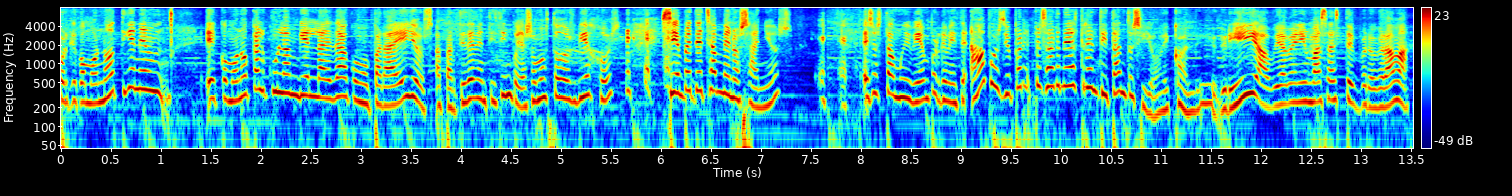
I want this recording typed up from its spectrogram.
porque como no tienen, eh, como no calculan bien la edad como para ellos, a partir de 25 ya somos todos viejos, siempre te echan menos años. Eso está muy bien porque me dicen, ah, pues yo pensaba que tenías treinta y tantos. Y yo, ay, qué alegría, voy a venir más a este programa.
